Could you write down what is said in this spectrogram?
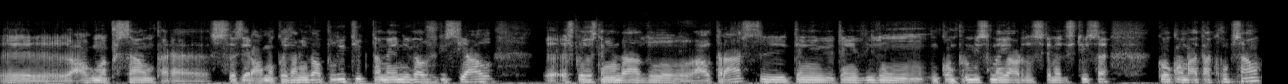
eh, alguma pressão para se fazer alguma coisa a nível político, também a nível judicial eh, as coisas têm andado a alterar-se e tem, tem havido um, um compromisso maior do sistema de justiça com o combate à corrupção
